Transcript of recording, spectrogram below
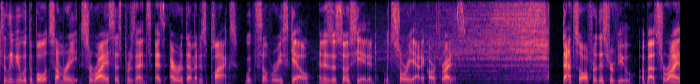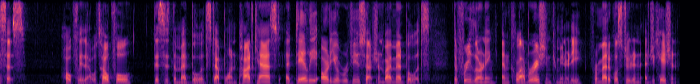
To leave you with a bullet summary, psoriasis presents as erythematous plaques with silvery scale and is associated with psoriatic arthritis. That's all for this review about psoriasis. Hopefully that was helpful. This is the MedBullets Step 1 podcast, a daily audio review session by MedBullets the free learning and collaboration community for medical student education.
